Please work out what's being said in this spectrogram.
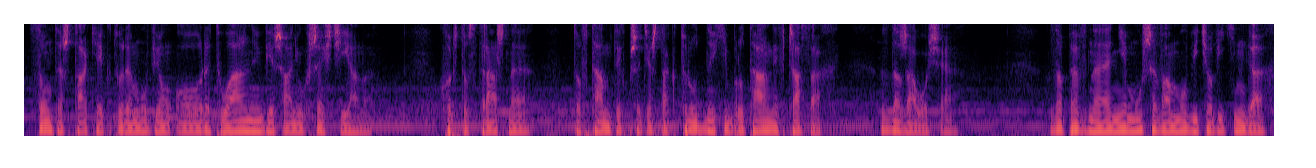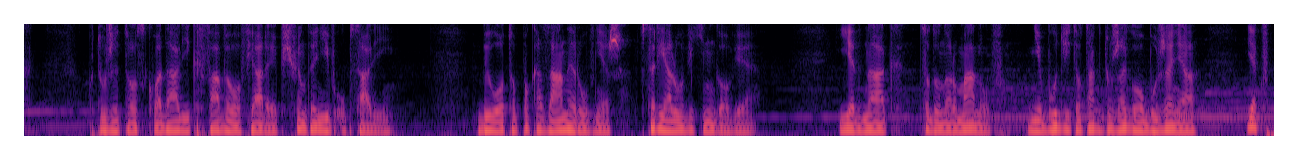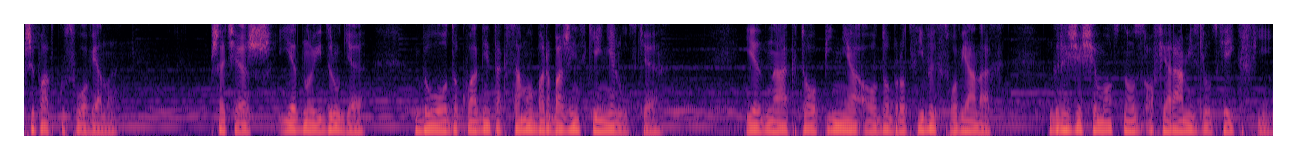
Są też takie, które mówią o rytualnym wieszaniu chrześcijan. Choć to straszne, to w tamtych przecież tak trudnych i brutalnych czasach zdarzało się. Zapewne nie muszę wam mówić o wikingach, którzy to składali krwawe ofiary w świątyni w Upsali. Było to pokazane również w serialu Wikingowie. Jednak co do Normanów, nie budzi to tak dużego oburzenia, jak w przypadku Słowian. Przecież jedno i drugie było dokładnie tak samo barbarzyńskie i nieludzkie. Jednak to opinia o dobrotliwych Słowianach gryzie się mocno z ofiarami z ludzkiej krwi.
